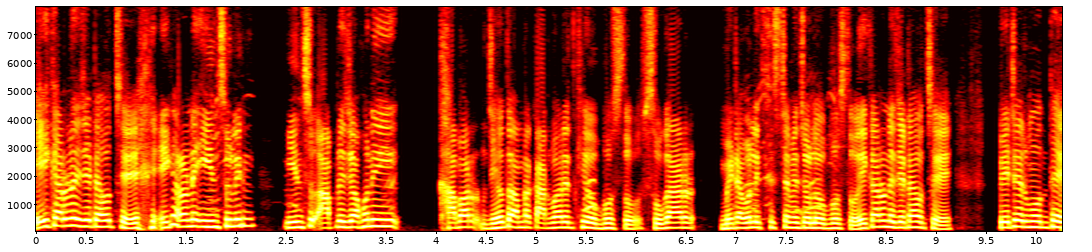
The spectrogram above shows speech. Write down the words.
এই কারণে যেটা হচ্ছে, এই কারণে ইনসুলিন ইনসু আপনি যখনই খাবার, যেহেতু আমরা কার্বোহাইড্রেট খেয়ে অভ্যস্ত, সুগার মেটাবলিক সিস্টেমে চলে অভ্যস্ত, এই কারণে যেটা হচ্ছে, পেটের মধ্যে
